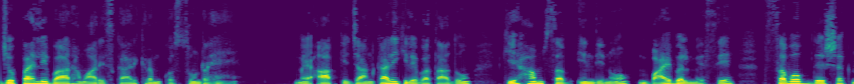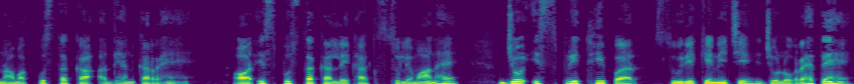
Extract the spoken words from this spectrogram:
जो पहली बार हमारे इस कार्यक्रम को सुन रहे हैं। आपकी जानकारी के लिए बता दूँ कि हम सब इन दिनों बाइबल में से सबोपदेशक नामक पुस्तक का अध्ययन कर रहे हैं और इस पुस्तक का लेखक सुलेमान है, जो इस पृथ्वी पर सूर्य के नीचे जो लोग रहते हैं,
